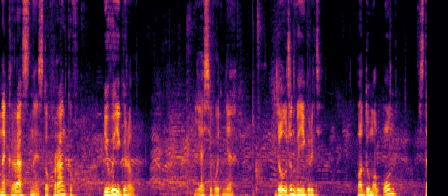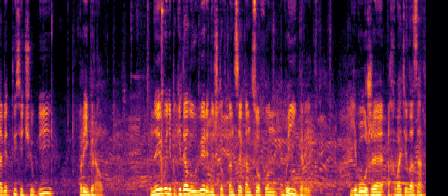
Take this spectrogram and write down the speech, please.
на красное 100 франков и выиграл. Я сегодня должен выиграть подумал он, ставя тысячу и... проиграл. Но его не покидала уверенность, что в конце концов он выиграет. Его уже охватил азарт.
